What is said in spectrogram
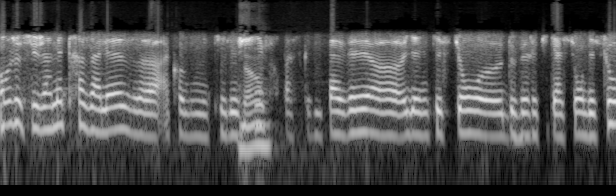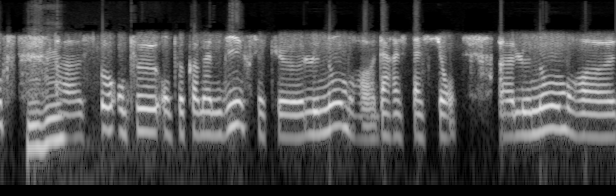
Moi, je suis jamais très à l'aise euh, à communiquer les chiffres parce que vous savez, il y a une question de vérification des sources. Mm-hmm. ce qu'on peut, on peut quand même dire, c'est que le nombre d'arrestations, le nombre,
